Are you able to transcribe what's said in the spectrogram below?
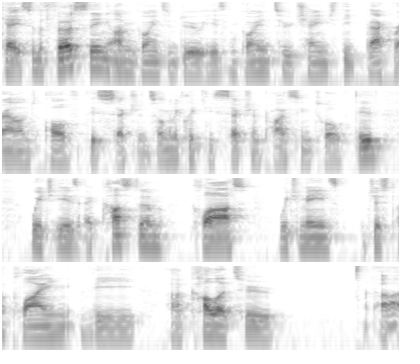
Okay, so the first thing I'm going to do is I'm going to change the background of this section. So I'm going to click the section pricing 12 div, which is a custom class, which means just applying the uh, color to uh,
